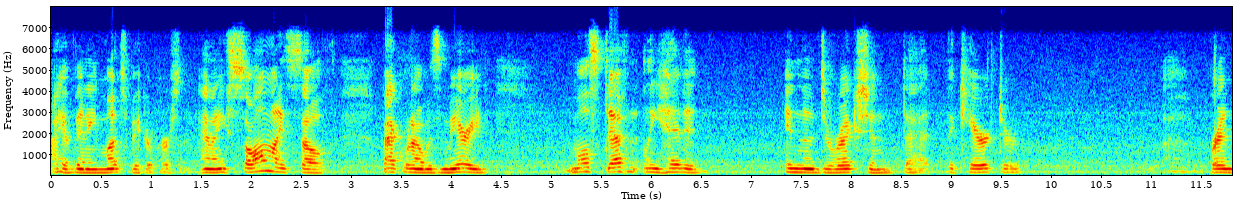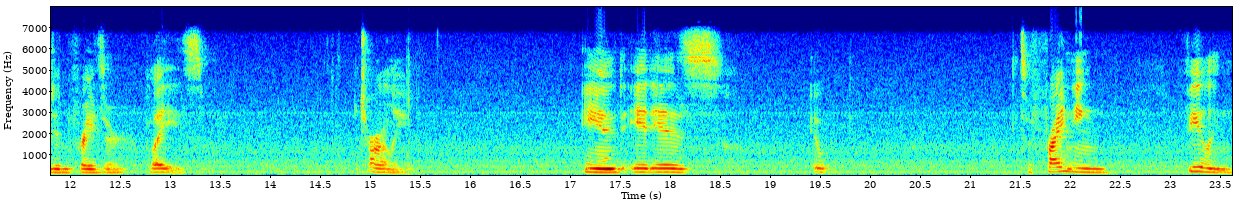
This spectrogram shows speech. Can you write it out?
I have been a much bigger person. And I saw myself back when I was married most definitely headed in the direction that the character uh, Fraser plays, Charlie. And it is, it, it's a frightening feeling.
